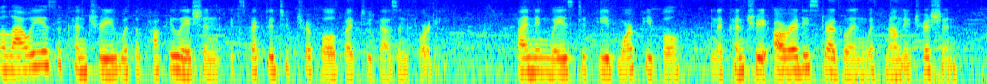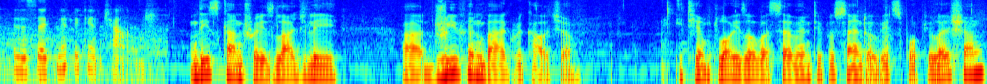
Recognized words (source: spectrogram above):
Malawi is a country with a population expected to triple by 2040. Finding ways to feed more people in a country already struggling with malnutrition is a significant challenge. This country is largely uh, driven by agriculture. It employs over 70% of its population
